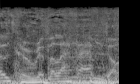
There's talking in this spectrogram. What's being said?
go to ribblefm.com.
